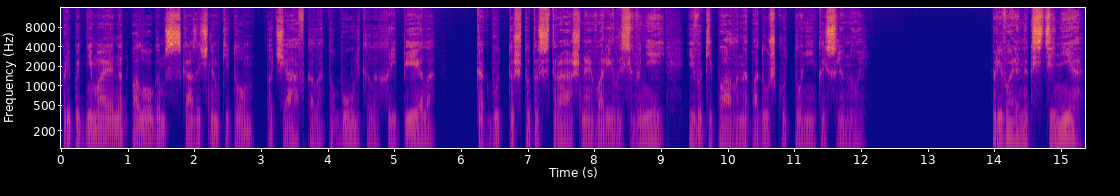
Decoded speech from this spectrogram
приподнимая над пологом с сказочным китом, то чавкала, то булькала, хрипела — как будто что-то страшное варилось в ней и выкипало на подушку тоненькой слюной. Привалена к стене,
